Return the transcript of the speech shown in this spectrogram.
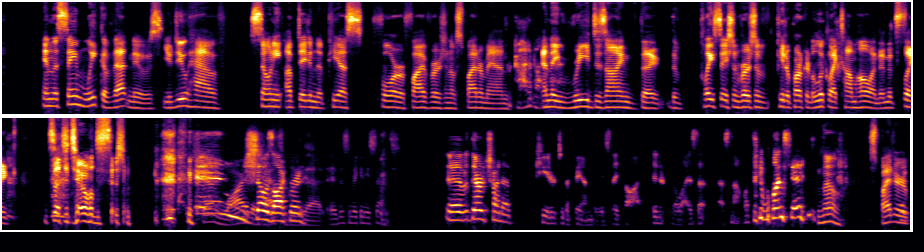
in the same week of that news, you do have Sony updating the PS4 or 5 version of Spider-Man, Forgot about and they redesigned the the PlayStation version of Peter Parker to look like Tom Holland, and it's like such a terrible decision. understand why they That was had to do awkward. That it doesn't make any sense. Uh, they're trying to cater to the fan base. They thought they didn't realize that that's not what they wanted. no, Spider Like,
